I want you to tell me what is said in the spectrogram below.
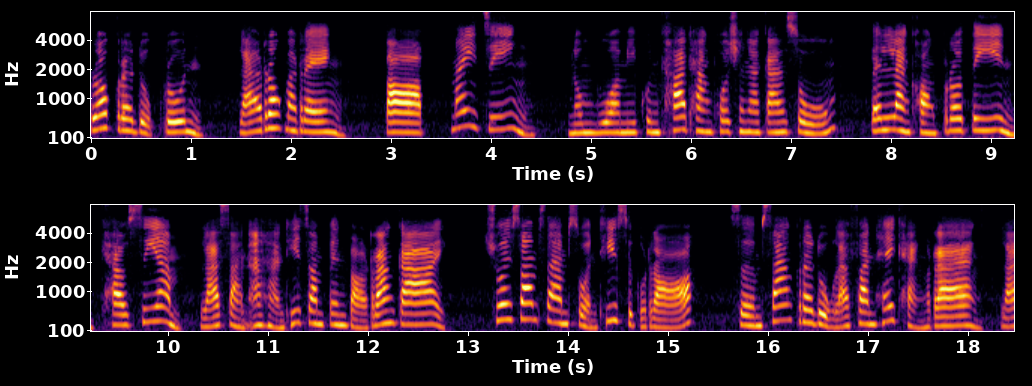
โรคกระดูกพรุน และโรคมะเร็ง ตอบ ไม่จริง นมวัวมีคุณค่าทางโภชนาการสูง เป็นแหล่งของโปรตีน แคลเซียม และสารอาหารที่จำเป็นต่อร่างกาย ช่วยซ่อมแซมส่วนที่สึกหรอ เสริมสร้างกระดูกและฟันให้แข็งแรง และ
